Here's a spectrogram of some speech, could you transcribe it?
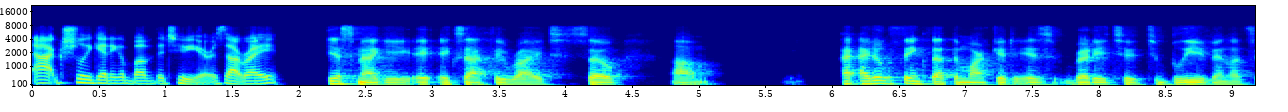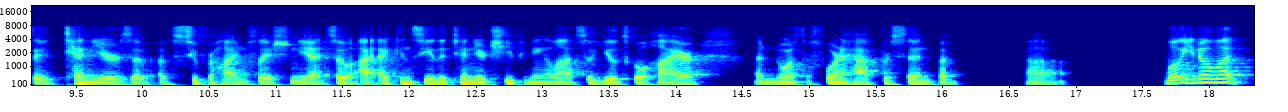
actually getting above the two year. Is that right? Yes, Maggie, exactly right. So um, I, I, don't think that the market is ready to to believe in, let's say, 10 years of, of super high inflation yet. So I, I can see the 10 year cheapening a lot. So yields go higher, uh, north of four and a half percent. But uh, well, you know what?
